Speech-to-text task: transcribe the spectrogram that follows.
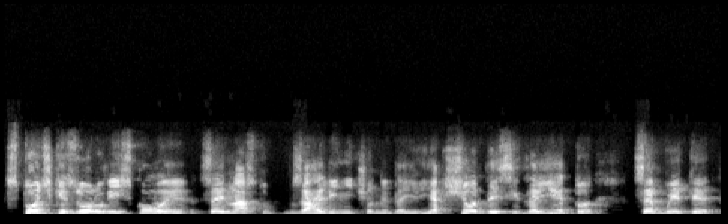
З точки зору військової, цей наступ взагалі нічого не дає. Якщо десь і дає, то це бити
